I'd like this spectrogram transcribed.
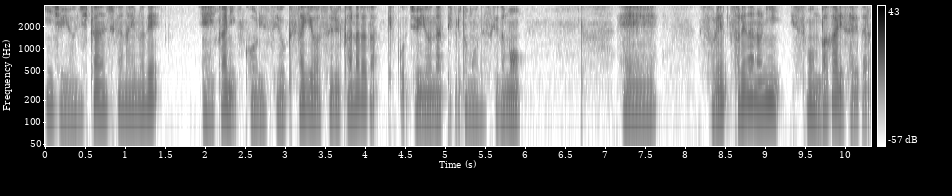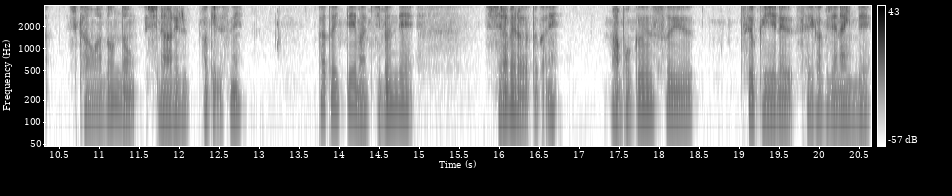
24時間しかないので、えー、いかに効率よく作業するかなどが結構重要になってくると思うんですけども、えー、それ、それなのに質問ばかりされたら時間はどんどん失われるわけですね。かといって、まあ自分で調べろよとかね。まあ僕そういう強く言える性格じゃないんで、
